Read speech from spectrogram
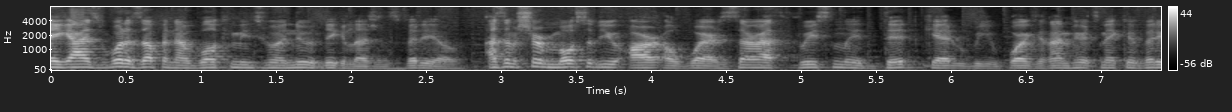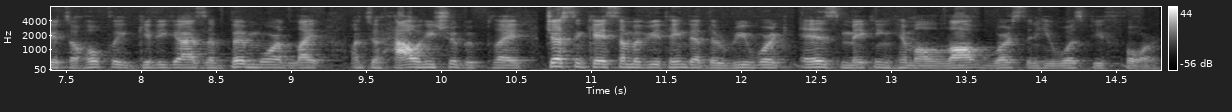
Hey guys, what is up and I welcome you to a new League of Legends video. As I'm sure most of you are aware, Xerath recently did get reworked and I'm here to make a video to hopefully give you guys a bit more light onto how he should be played, just in case some of you think that the rework is making him a lot worse than he was before.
